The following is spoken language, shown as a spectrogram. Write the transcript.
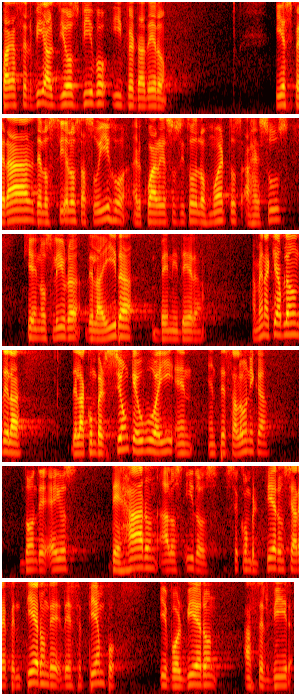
para servir al Dios vivo y verdadero y esperar de los cielos a su Hijo, el cual resucitó de los muertos, a Jesús, quien nos libra de la ira venidera. Amén. Aquí hablando de la de la conversión que hubo ahí en, en Tesalónica, donde ellos dejaron a los ídolos, se convirtieron, se arrepintieron de, ese tiempo y volvieron a servir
